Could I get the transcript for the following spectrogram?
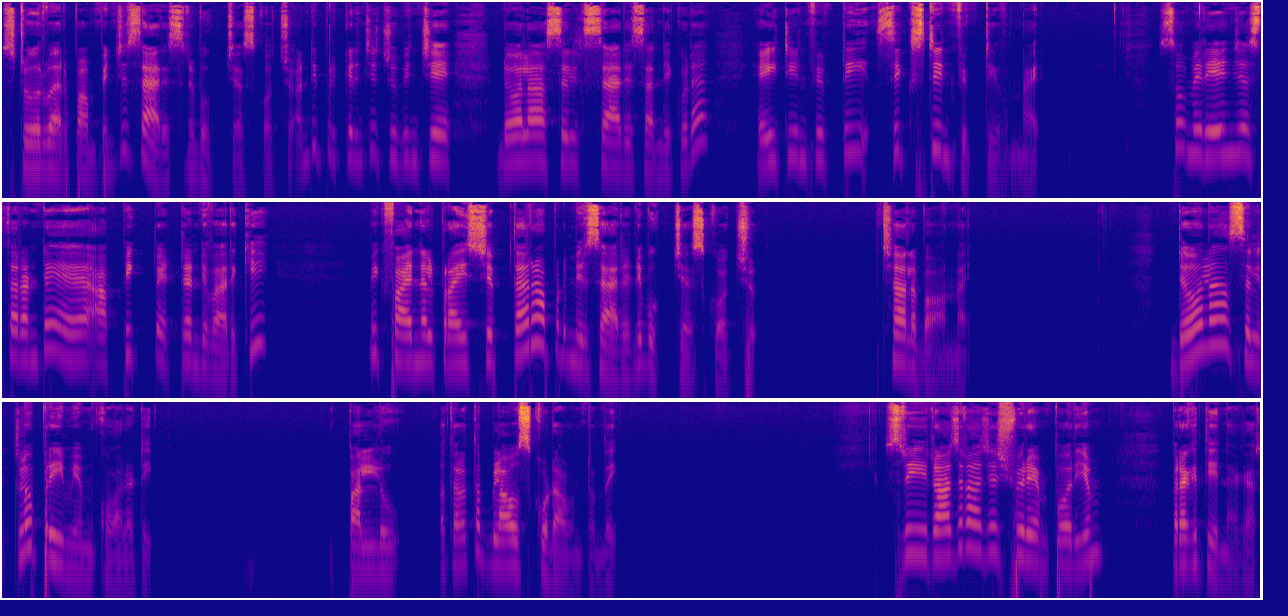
స్టోర్ వారు పంపించి శారీస్ని బుక్ చేసుకోవచ్చు. అంటే ఇప్పుడు ఇక్కడి నుంచి చూపించే డోలా సిల్క్ శారీస్ అన్నీ కూడా ఎయిటీన్ ఫిఫ్టీ సిక్స్టీన్ ఫిఫ్టీ ఉన్నాయి. సో మీరు ఏం చేస్తారంటే ఆ పిక్ పెట్టండి వారికి. మీకు ఫైనల్ ప్రైస్ చెప్తారు. అప్పుడు మీరు శారీని బుక్ చేసుకోవచ్చు. చాలా బాగున్నాయి. డోలా సిల్క్లో ప్రీమియం క్వాలిటీ. పళ్ళు ఆ తర్వాత బ్లౌజ్ కూడా ఉంటుంది. శ్రీ రాజరాజేశ్వరి ఎంపోరియం ప్రగతి నగర్.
